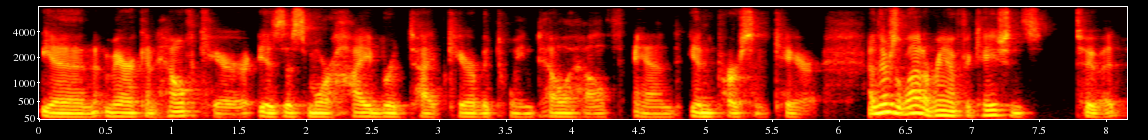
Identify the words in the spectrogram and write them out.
in American healthcare is this more hybrid type care between telehealth and in-person care. And there's a lot of ramifications to it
